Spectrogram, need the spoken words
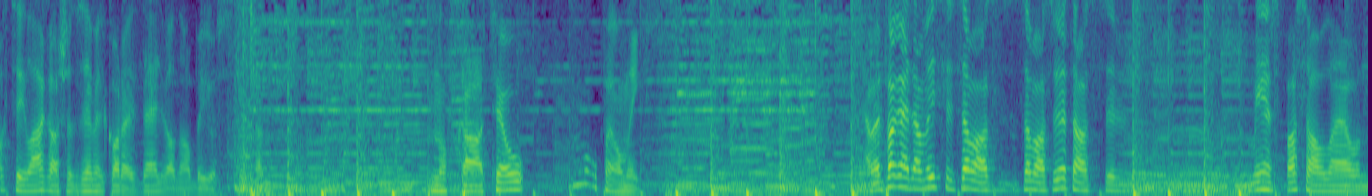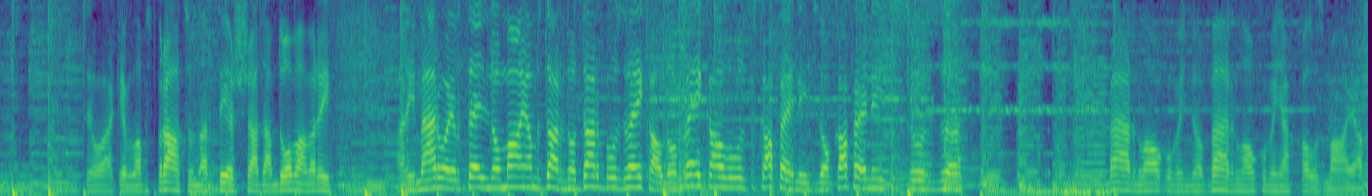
akciju lēkāšana Ziemeļkorejas dēļ vēl nav bijusi. Nu, kāds jau nopelnījis. jā, bet pagaidām viss ir savās, savās vietās, ir mm, miers pasaulē un cilvēkiem labs prāts, un ar tieši šādām domām arī. Arī mērojam ceļu no mājām uz darbu, no darba uz veikalu, no veikala uz kafejnīcu, no kafejnīcas uz uh, bērnu laukumu, no bērnu laukumu atkal uz mājām.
